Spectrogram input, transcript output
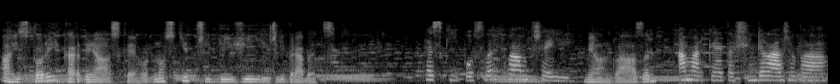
A historii kardinálské hodnosti přiblíží Jiří Brabec. Hezký poslech vám přejí Milan Glázer a Markéta Šindelářová.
